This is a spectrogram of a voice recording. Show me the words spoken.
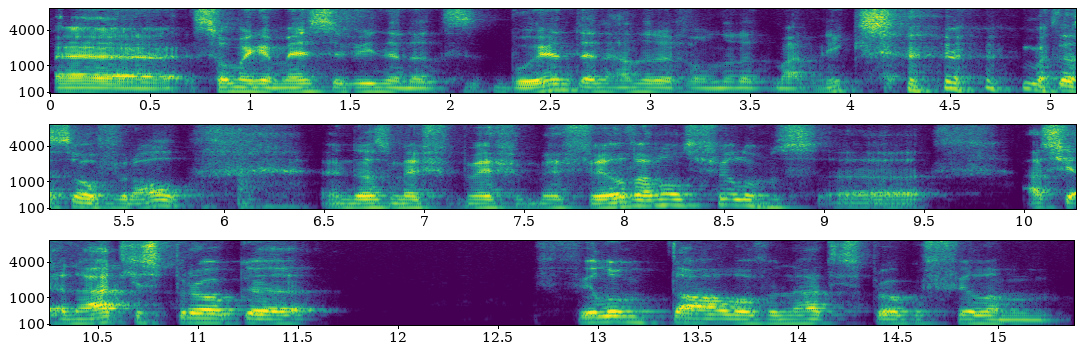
Uh, sommige mensen vinden het boeiend en anderen vonden het maar niks. maar dat is overal. En dat is met, met, met veel van ons films. Uh, als je een uitgesproken filmtaal of een uitgesproken film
